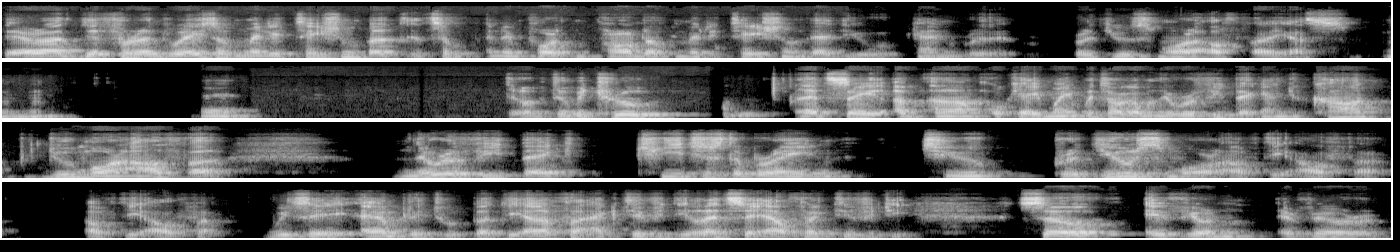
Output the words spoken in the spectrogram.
There are different ways of meditation, but it's a, an important part of meditation that you can re- produce more alpha. Yes. Mm-hmm. Mm. To, to, be true, let's say, uh, uh, okay, when we talk about neurofeedback and you can't do more alpha, neurofeedback teaches the brain to produce more of the alpha of the alpha. We say amplitude, but the alpha activity. Let's say alpha activity. So if you're if you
